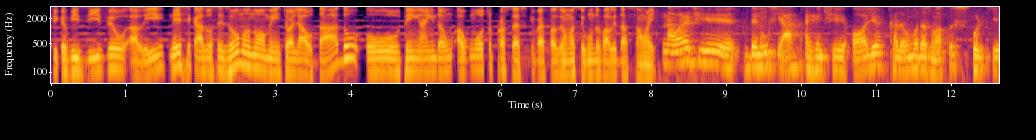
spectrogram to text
fica visível ali. Nesse caso, vocês vão manualmente olhar o dado ou tem ainda um, algum outro processo que vai fazer uma segunda validação aí? Na hora de denunciar, a gente olha cada uma das notas, porque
